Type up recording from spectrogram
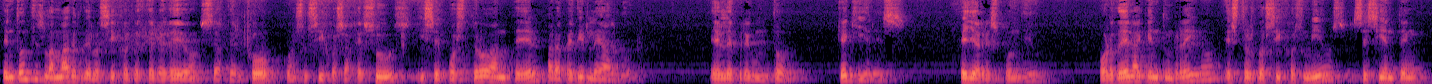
Entonces la madre de los hijos de Zebedeo se acercó con sus hijos a Jesús y se postró ante él para pedirle algo. Él le preguntó, ¿qué quieres? Ella respondió, Ordena que en tu reino estos dos hijos míos se sienten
